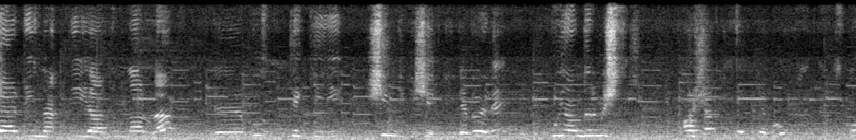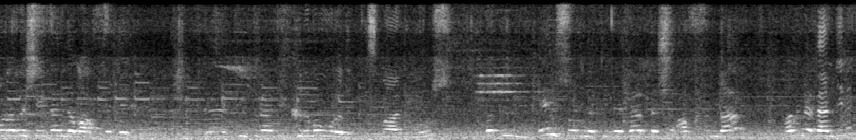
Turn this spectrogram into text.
verdiği nakli yardımlarla e, bu tekkeyi şimdiki şekliyle böyle uyandırmıştır. Ahşap bir tekke bu. Bu arada şeyden de bahsedelim. E, kültürel bir kırıma uğradık biz malumunuz. Bakın en sondaki mezar taşı aslında hanımefendinin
